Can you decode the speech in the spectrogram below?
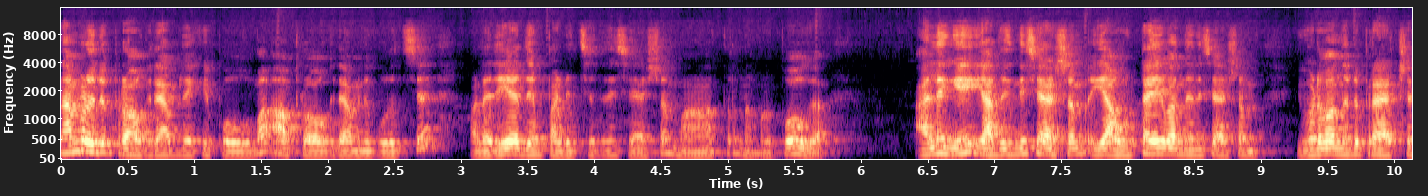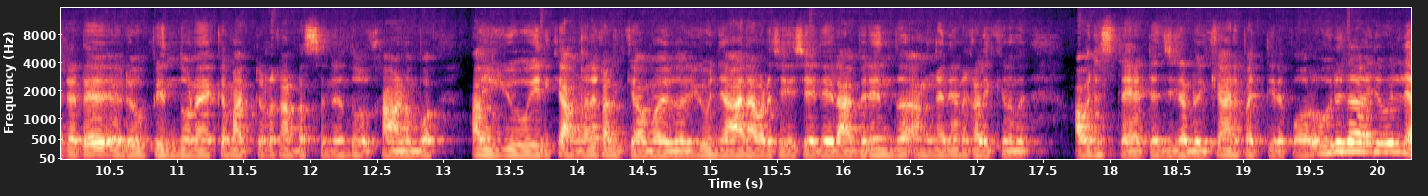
നമ്മളൊരു പ്രോഗ്രാമിലേക്ക് പോകുമ്പോൾ ആ പ്രോഗ്രാമിനെ കുറിച്ച് വളരെയധികം പഠിച്ചതിന് ശേഷം മാത്രം നമ്മൾ പോവുക. അല്ലെങ്കിൽ അതിന് ശേഷം ഈ ഔട്ടായി വന്നതിന് ശേഷം ഇവിടെ വന്നിട്ട് പ്രേക്ഷകരുടെ ഒരു പിന്തുണയൊക്കെ മറ്റുള്ള കണ്ടസ്റ്റന്റ് കാണുമ്പോൾ അയ്യോ എനിക്ക് അങ്ങനെ കളിക്കാമായിരുന്നു അയ്യോ ഞാൻ അവിടെ ചെയ്ത് ശരിയല്ല അവരെന്ത് അങ്ങനെയാണ് കളിക്കുന്നത്? അവരുടെ സ്ട്രാറ്റജി കണ്ടുപിടിക്കാൻ പറ്റിയില്ല. അപ്പോൾ ഒരു കാര്യമില്ല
